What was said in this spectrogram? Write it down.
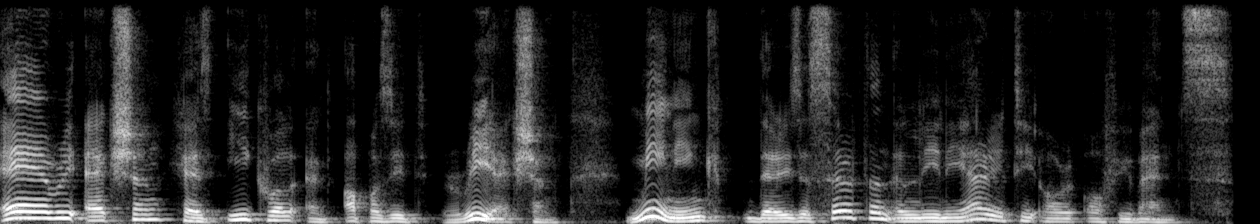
Every action has equal and opposite reaction, meaning there is a certain linearity of events.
